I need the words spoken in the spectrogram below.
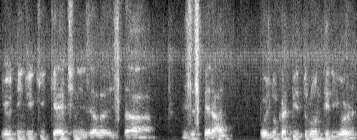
eu entendi que Katniss ela está desesperada, pois no capítulo anterior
